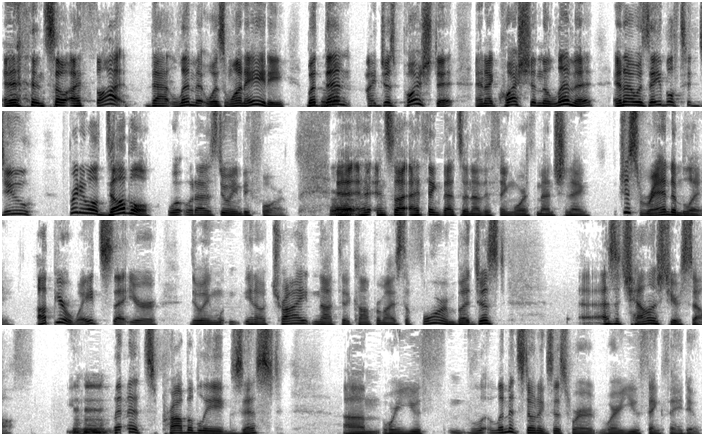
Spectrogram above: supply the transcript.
And so I thought that limit was 180, but then I just pushed it and I questioned the limit and I was able to do pretty well double what, what I was doing before. And, and so I think that's another thing worth mentioning. Just randomly up your weights that you're doing. You know, try not to compromise the form, but just as a challenge to yourself. Mm-hmm. Limits probably exist um, where you th- limits don't exist where where you think they do.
